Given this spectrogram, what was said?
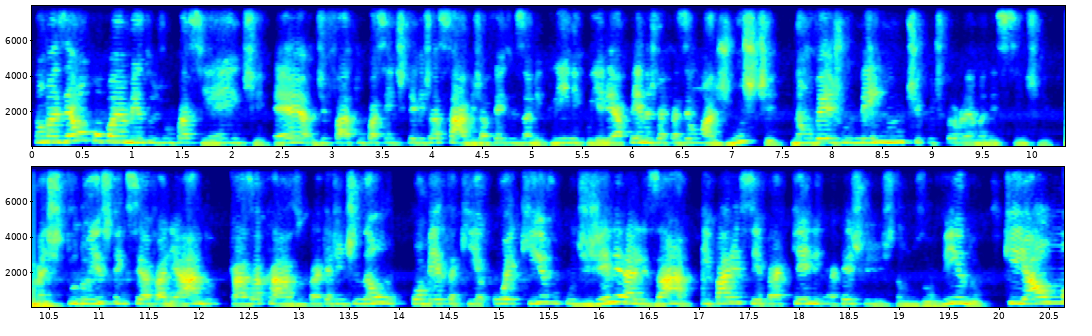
Então, mas é um acompanhamento de um paciente, é de fato um paciente que ele já sabe, já fez o exame clínico e ele apenas vai fazer um ajuste, não vejo nenhum tipo de problema nesse sentido. Mas tudo isso tem que ser avaliado caso a caso, para que a gente não cometa aqui o equívoco de generalizar e parecer para aquele, aqueles que estão nos ouvindo que há uma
